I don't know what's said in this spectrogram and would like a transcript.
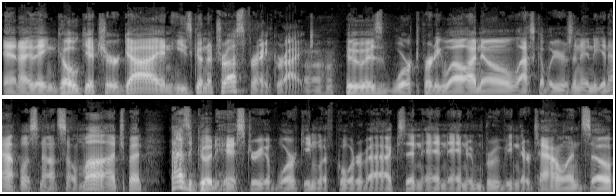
And I think go get your guy, and he's going to trust Frank Reich, Uh-huh. who has worked pretty well. I know last couple of years in Indianapolis, not so much, but has a good history of working with quarterbacks and, and, and improving their talent. So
